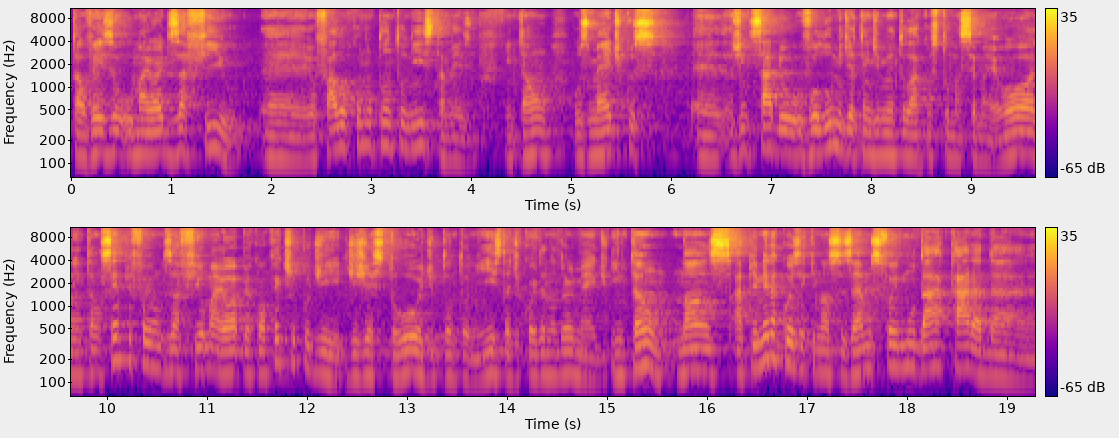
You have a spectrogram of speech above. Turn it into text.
talvez o maior desafio. É, eu falo como plantonista mesmo. Então, os médicos é, a gente sabe o volume de atendimento lá costuma ser maior, então sempre foi um desafio maior para qualquer tipo de, de gestor, de plantonista, de coordenador médio. Então, nós a primeira coisa que nós fizemos foi mudar a cara da,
